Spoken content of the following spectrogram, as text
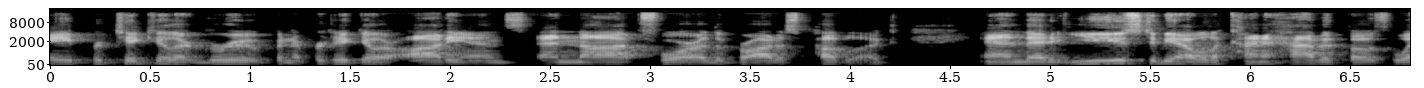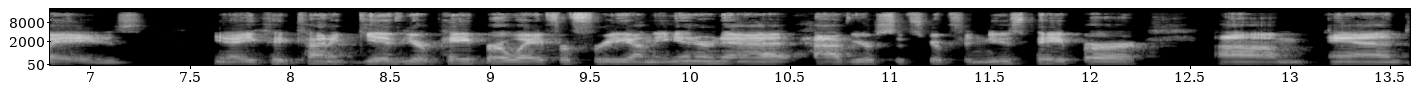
a particular group and a particular audience and not for the broadest public. And that you used to be able to kind of have it both ways you know you could kind of give your paper away for free on the internet have your subscription newspaper um, and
